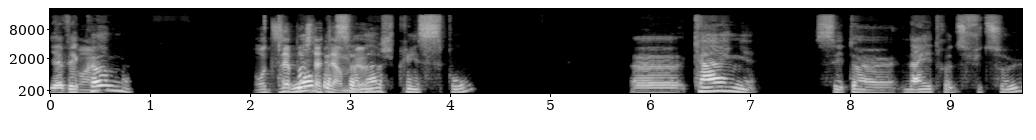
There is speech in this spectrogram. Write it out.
Il y avait Ouais. comme On disait pas ce personnages principaux. Euh, Kang, c'est un être du futur.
